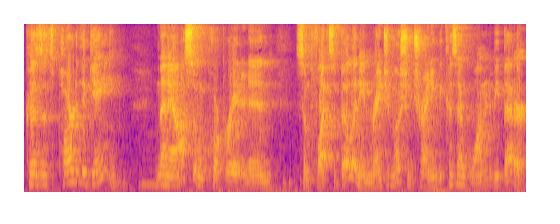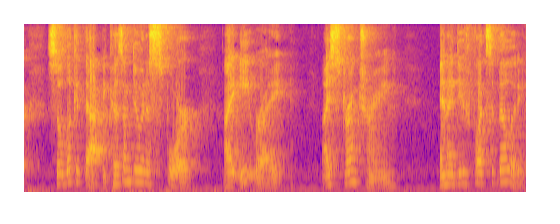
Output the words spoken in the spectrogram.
because it's part of the game. And then I also incorporated in some flexibility and range of motion training because I wanted to be better. So look at that. Because I'm doing a sport, I eat right, I strength train, and I do flexibility.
